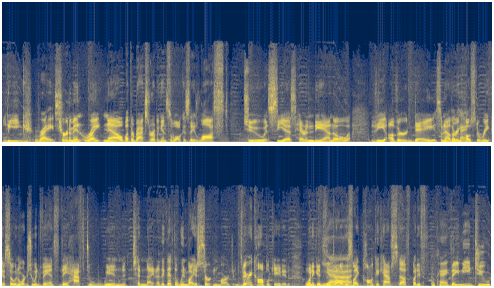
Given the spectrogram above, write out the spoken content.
League right. tournament right now, but their backs are up against the wall because they lost to CS Herediano the other day. So now they're Okay. in Costa Rica. So in order to advance, they have to win tonight. And I think they have to win by a certain margin. It's very complicated when it gets into all this like CONCACAF stuff, but if Okay. they need to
